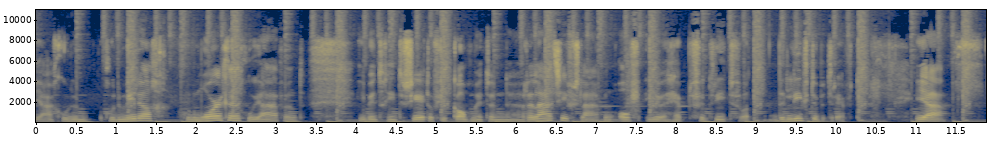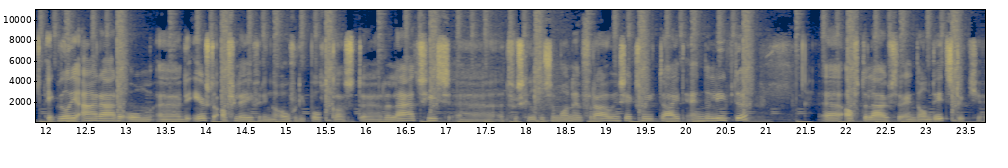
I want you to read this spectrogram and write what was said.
Ja, goede, goedemiddag, goedemorgen, goedenavond. Je bent geïnteresseerd of je kampt met een uh, relatieverslaving of je hebt verdriet wat de liefde betreft. Ja, ik wil je aanraden om uh, de eerste afleveringen over die podcast uh, relaties, het verschil tussen man en vrouw in seksualiteit en de liefde af te luisteren en dan dit stukje.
